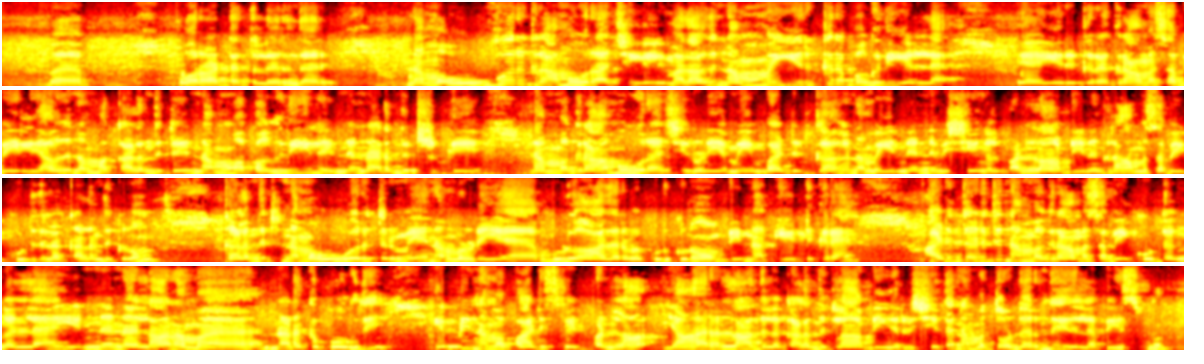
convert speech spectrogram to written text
போராட்டத்துல இருந்தாரு. நம்ம ஒவ்வொரு கிராம ஊராட்சிகளையும் அதாவது நம்ம இருக்கிற பகுதிகளில் இருக்கிற கிராம சபையிலையாவது நம்ம கலந்துட்டு நம்ம பகுதியில் என்ன நடந்துட்டு இருக்கு நம்ம கிராம ஊராட்சியினுடைய மேம்பாட்டிற்காக நம்ம என்னென்ன விஷயங்கள் பண்ணலாம் அப்படின்னு கிராம சபை கூட்டத்தில் கலந்துக்கணும். கலந்துட்டு நம்ம ஒவ்வொருத்தருமே நம்மளுடைய முழு ஆதரவை கொடுக்கணும் அப்படின்னு நான் கேட்டுக்கிறேன். அடுத்தடுத்து நம்ம கிராம சபை கூட்டங்களில் என்னென்னலாம் நம்ம நடக்க போகுது எப்படி நம்ம பார்ட்டிசிபேட் பண்ணலாம் யாரெல்லாம் அதில் கலந்துக்கலாம் அப்படிங்கிற விஷயத்த நம்ம தொடர்ந்து இதில் பேசுவோம்.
